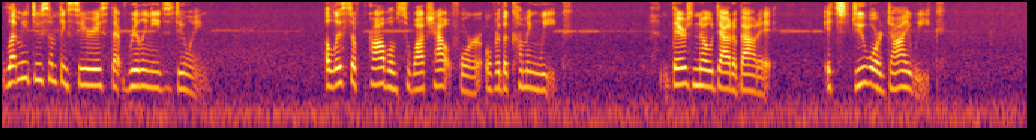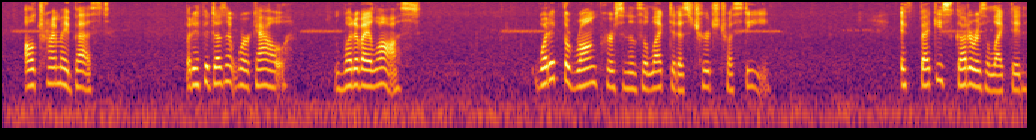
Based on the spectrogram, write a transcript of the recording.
Let me do something serious that really needs doing. A list of problems to watch out for over the coming week. There's no doubt about it. It's do or die week. I'll try my best but if it doesn't work out, what have I lost? What if the wrong person is elected as church trustee? If Becky Scudder is elected,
